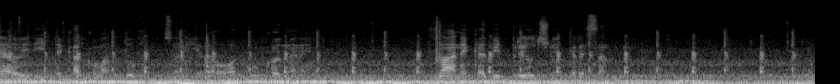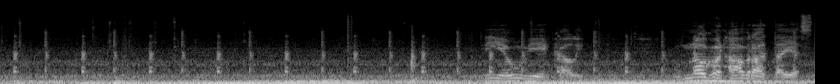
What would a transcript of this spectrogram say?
Evo vidite kako vam to funkcionira ovako kod mene. Zna nekad biti prilično interesantno. Nije uvijek, ali u mnogo navrata jest.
